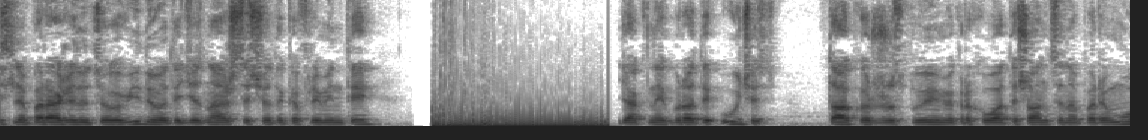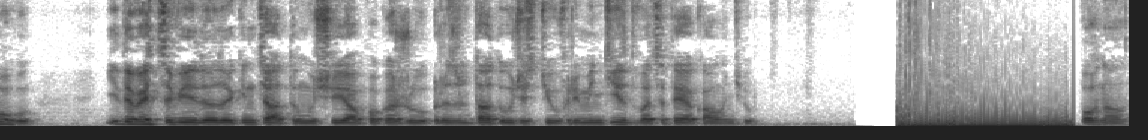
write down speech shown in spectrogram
Після перегляду цього відео ти дізнаєшся, що таке фремінти, як в них брати участь, також розповім, як рахувати шанси на перемогу. І дивись це відео до кінця, тому що я покажу результат участі у фремінті з 20 аккаунтів. Погнали.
